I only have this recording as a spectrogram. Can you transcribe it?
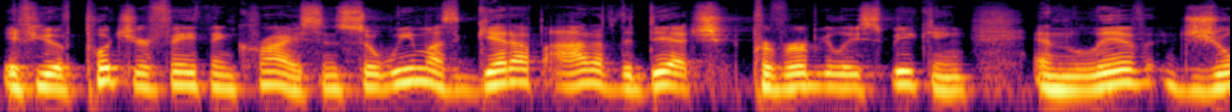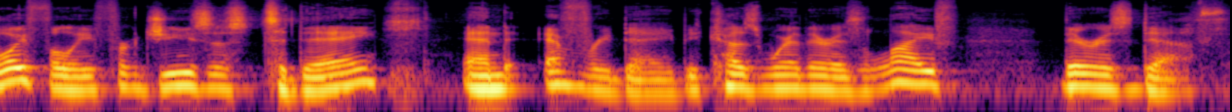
if you have put your faith in Christ. And so we must get up out of the ditch, proverbially speaking, and live joyfully for Jesus today and every day, because where there is life, there is death.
